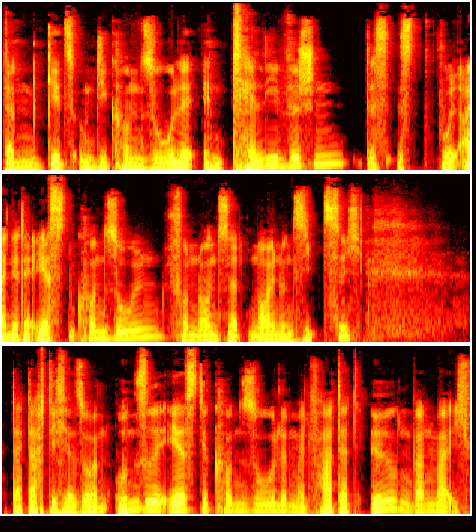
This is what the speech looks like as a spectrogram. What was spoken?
Dann geht's um die Konsole Intellivision. Das ist wohl eine der ersten Konsolen von 1979. Da dachte ich ja so an unsere erste Konsole. Mein Vater hat irgendwann mal, ich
